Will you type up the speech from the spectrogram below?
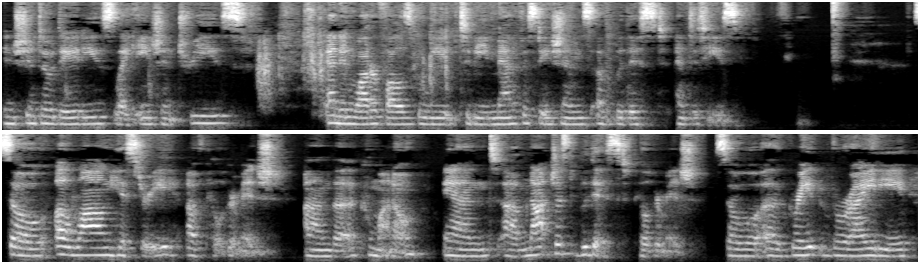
in Shinto deities like ancient trees, and in waterfalls believed to be manifestations of Buddhist entities. So, a long history of pilgrimage on the Kumano, and um, not just Buddhist pilgrimage. So, a great variety,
